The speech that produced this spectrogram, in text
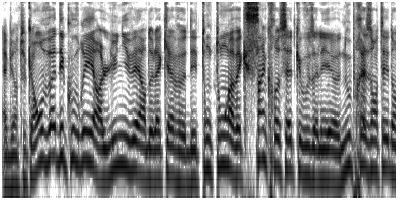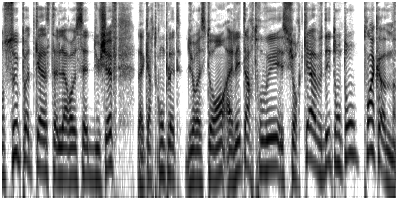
Eh bien, en tout cas, on va découvrir l'univers de la cave des tontons avec cinq recettes que vous allez euh, nous présenter dans ce podcast, la recette du chef. La carte complète du restaurant, elle est à retrouver sur cavedestontons.com.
